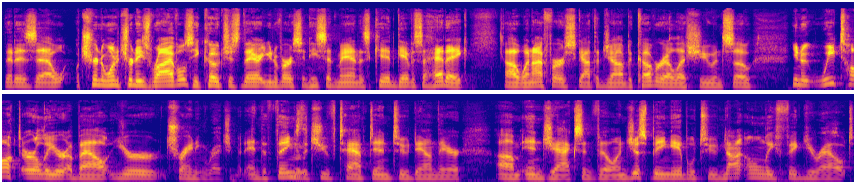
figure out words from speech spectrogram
that is uh, one of Trinity's rivals. He coaches there at university, and he said, "Man, this kid gave us a headache uh, when I first got the job to cover LSU." And so, you know, we talked earlier about your training regimen and the things mm-hmm. that you've tapped into down there um, in Jacksonville, and just being able to not only figure out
